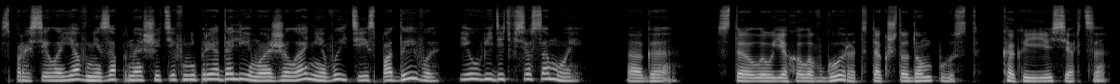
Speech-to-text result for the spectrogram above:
спросила я, внезапно ощутив непреодолимое желание выйти из-под Ивы и увидеть все самой. «Ага. Стелла уехала в город, так что дом пуст, как и ее сердце.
